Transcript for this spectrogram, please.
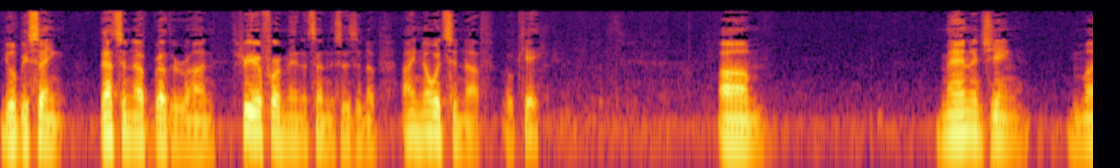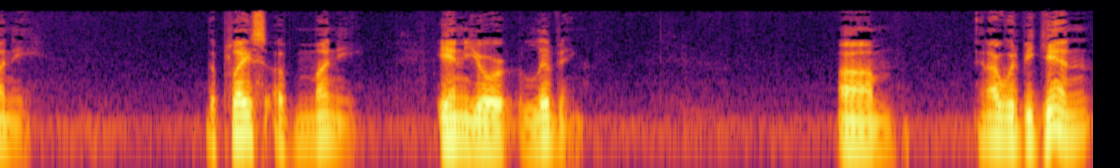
you'll be saying, that's enough, Brother Ron three or four minutes on this is enough. I know it's enough, okay? Um, managing money, the place of money in your living. Um, and I would begin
